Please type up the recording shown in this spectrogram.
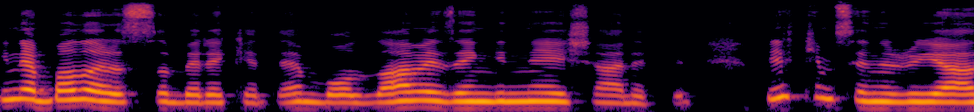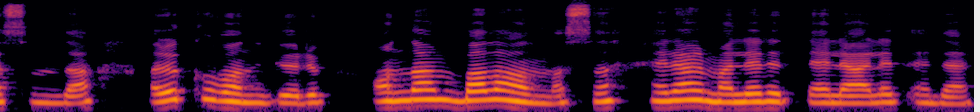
Yine bal arısı berekete, bolluğa ve zenginliğe işarettir. Bir kimsenin rüyasında arı kovanı görüp ondan bal alması helal male delalet eder.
